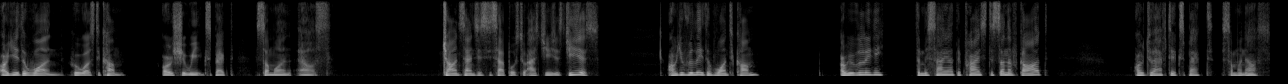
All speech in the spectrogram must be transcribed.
Are you the one who was to come, or should we expect someone else? John sends his disciples to ask Jesus, Jesus, are you really the one to come? Are you really the Messiah, the Christ, the Son of God? Or do I have to expect someone else?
